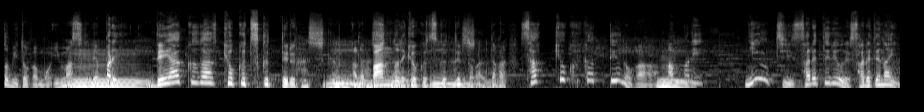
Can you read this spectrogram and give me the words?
遊びとかもいますけどやっぱりうん出役が曲作ってる。あのバンドで曲作ってるとか、うん。だから作曲家っていうのがあうん。んまり認知されてるようでされてない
